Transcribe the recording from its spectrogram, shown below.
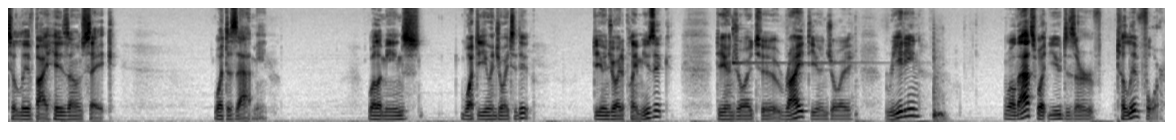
to live by his own sake, what does that mean? Well, it means what do you enjoy to do? Do you enjoy to play music? Do you enjoy to write? Do you enjoy reading? Well, that's what you deserve to live for.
